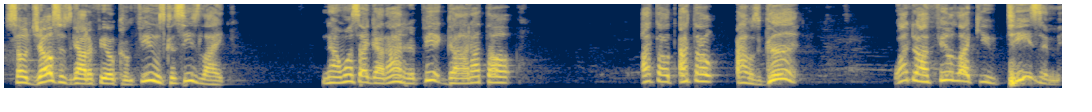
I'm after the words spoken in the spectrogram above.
So Joseph's got to feel confused because he's like, now once I got out of the pit, God, I thought, I thought, I thought I was good. Why do I feel like you teasing me?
